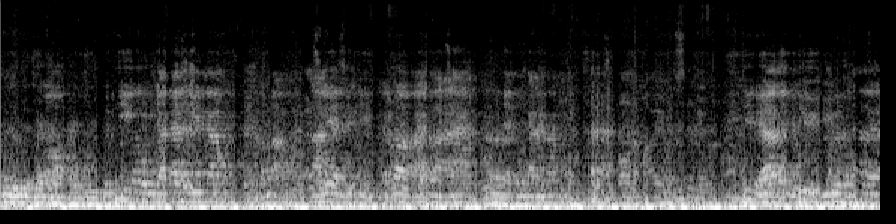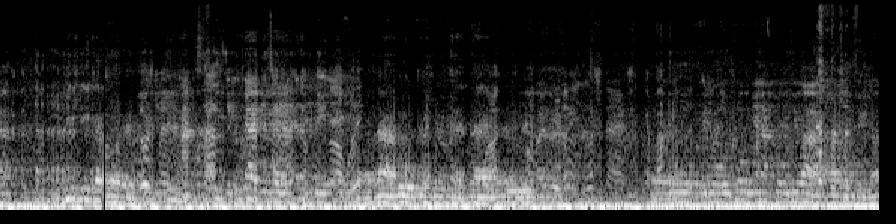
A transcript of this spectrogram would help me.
ไม่รู้จะใช้คำไหนถูกพื้นที่ก็คงจะได้เท่านี้นะครับสำหรับนาเลียนพิจิตรแล้วก็ไอซ์ลานะฮะเข้าใจตรงกันนะครับ ที่เหลือก็อยู่ที่ฝีมือของท่านเลยนะที่จริงก็เลยท่านจิตได้ดีเลยนะท่านดีต่อ หน้าลูกมันเป็นแข็งแรงดูดีมาดูไปดูช่วงนี้นะช่วงที่ว่าพอส่งถึงแล้ว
